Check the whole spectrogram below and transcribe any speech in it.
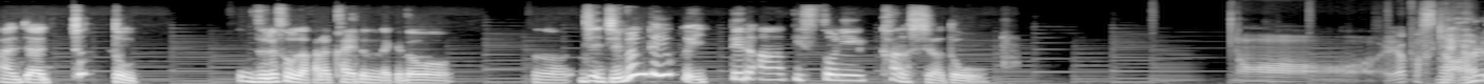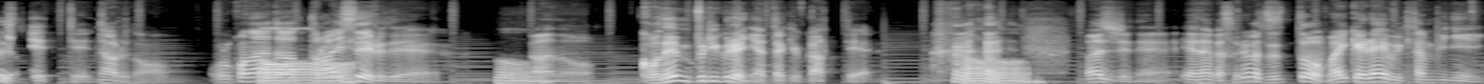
あ、じゃあちょっとずれそうだから変えるんだけど、そのじ自分がよく言ってるアーティストに関してはどう？ああ、やっぱ好きなああるてってなるな。俺、この間トライセールで、うん。あの、5年ぶりぐらいにやった曲あって、うんマジでね、いや、なんかそれはずっと毎回ライブ行くたんびに、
